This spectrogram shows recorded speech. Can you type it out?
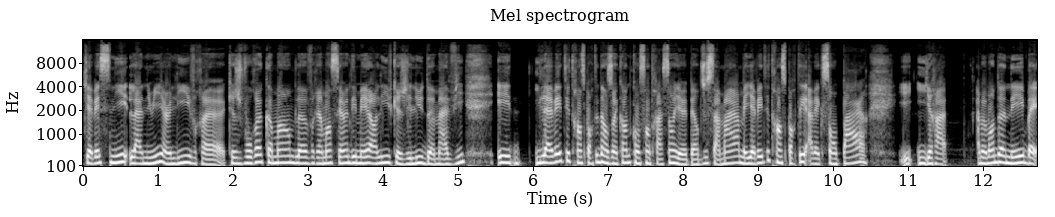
qui avait signé La Nuit, un livre euh, que je vous recommande, là, vraiment, c'est un des meilleurs livres que j'ai lu de ma vie. Et il avait été transporté dans un camp de concentration, il avait perdu sa mère, mais il avait été transporté avec son père. Il à un moment donné, ben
